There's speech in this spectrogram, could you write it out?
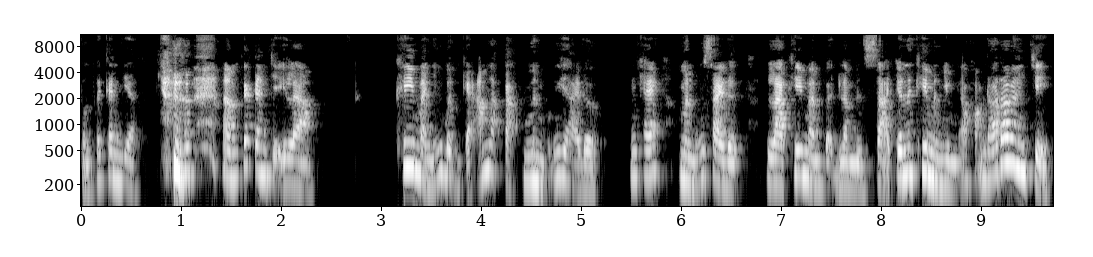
phần phải canh giờ. Các anh chị là khi mà những bệnh cảm là cặp mình vẫn dài được ok mình vẫn xài được. Là khi mình bệnh là mình xài cho nên khi mình dùng sản phẩm đó đó anh chị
